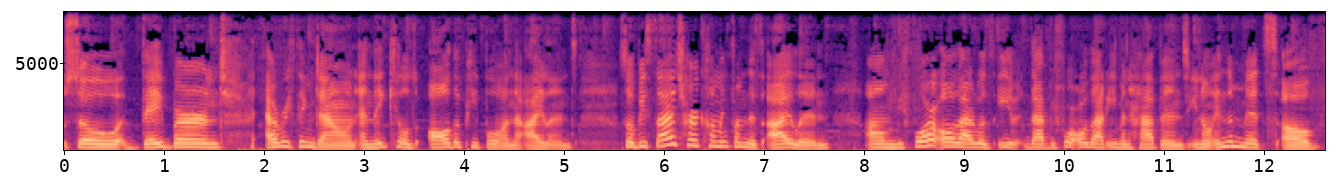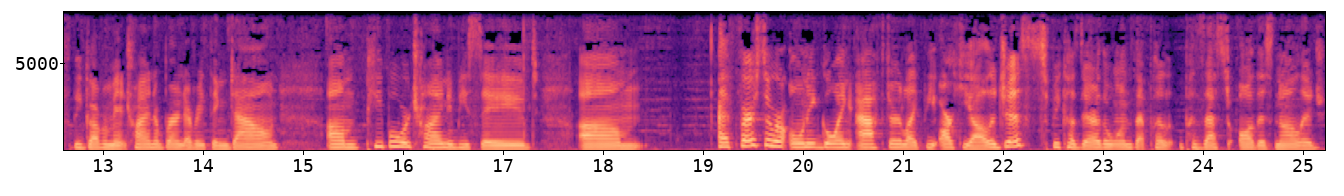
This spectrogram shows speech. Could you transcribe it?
so they burned everything down and they killed all the people on the island. So besides her coming from this island, um, before all that was even that before all that even happened, you know, in the midst of the government trying to burn everything down, um, people were trying to be saved. Um, at first they were only going after like the archaeologists because they're the ones that po- possessed all this knowledge.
